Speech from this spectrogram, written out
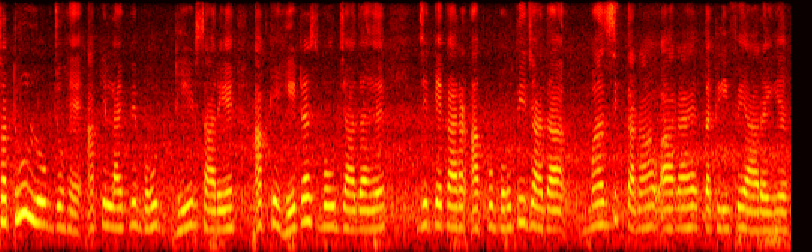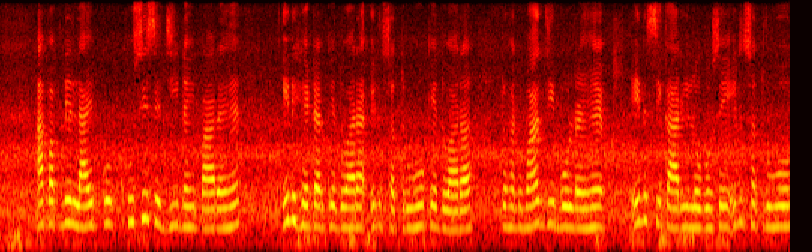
शत्रु लोग जो हैं, आपके लाइफ में बहुत ढेर सारे हैं, आपके हेटर्स बहुत ज़्यादा हैं, जिनके कारण आपको बहुत ही ज़्यादा मानसिक तनाव आ रहा है, तकलीफ़ें आ रही हैं। आप अपने लाइफ को खुशी से जी नहीं पा रहे हैं, इन हेटर के द्वारा, इन शत्रुओं के द्वारा। तो हनुमान जी बोल रहे हैं, इन शिकारी लोगों से, इन शत्रुओं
